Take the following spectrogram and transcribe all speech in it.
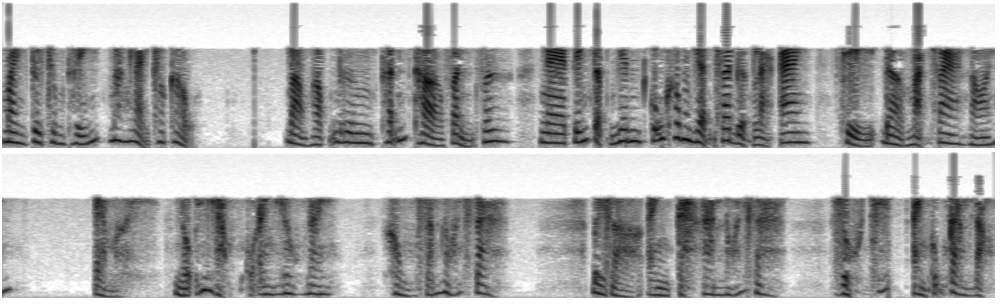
may tôi trông thấy mang lại cho cậu. Bảo Ngọc Đương thẫn thờ vẩn vơ, nghe tiếng tập nhân cũng không nhận ra được là ai, chỉ đờ mặt ra nói. Em ơi, nỗi lòng của anh lâu nay, không dám nói ra. Bây giờ anh cả gan nói ra, dù chết anh cũng cam lòng.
